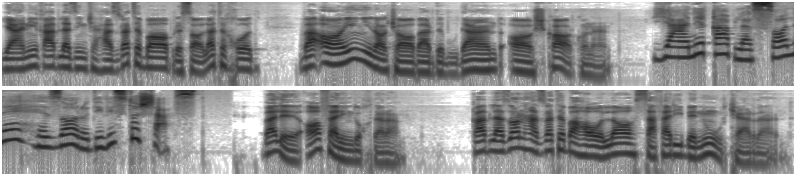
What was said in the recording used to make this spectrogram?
یعنی قبل از اینکه حضرت باب رسالت خود و آینی را که آورده بودند آشکار کنند یعنی قبل از سال 1260 بله آفرین دخترم قبل از آن حضرت بهاءالله سفری به نور کردند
